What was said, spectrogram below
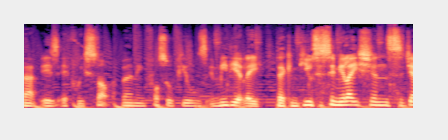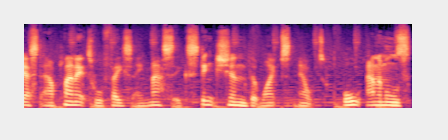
that is if we stop burning fossil fuels immediately. Their computer simulations suggest our planet will face a mass extinction that wipes out all animals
